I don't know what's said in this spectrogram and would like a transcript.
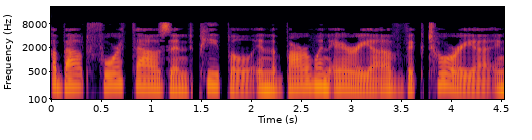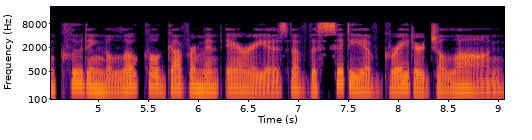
about 4,000 people in the Barwon area of Victoria including the local government areas of the City of Greater Geelong,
